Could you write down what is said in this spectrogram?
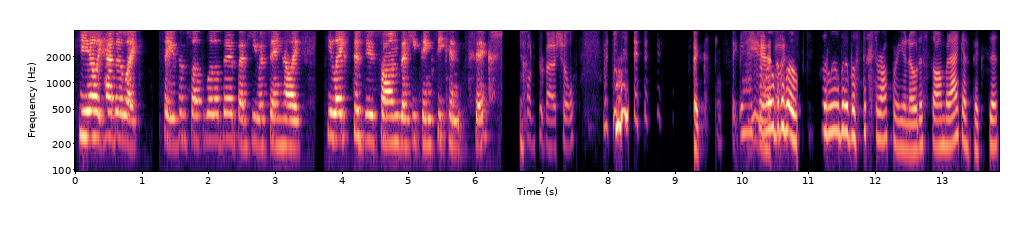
he like had to like save himself a little bit, but he was saying how like he likes to do songs that he thinks he can fix. Controversial. Fix. Fix Yeah, it's a little bit of a a little bit of a fixer upper, you know, this song, but I can fix it.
